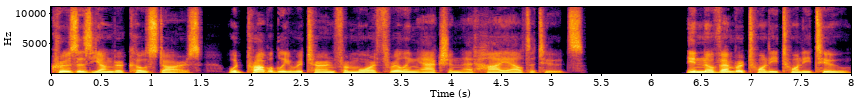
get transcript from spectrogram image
Cruise's younger co-stars, would probably return for more thrilling action at high altitudes. In November 2022,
